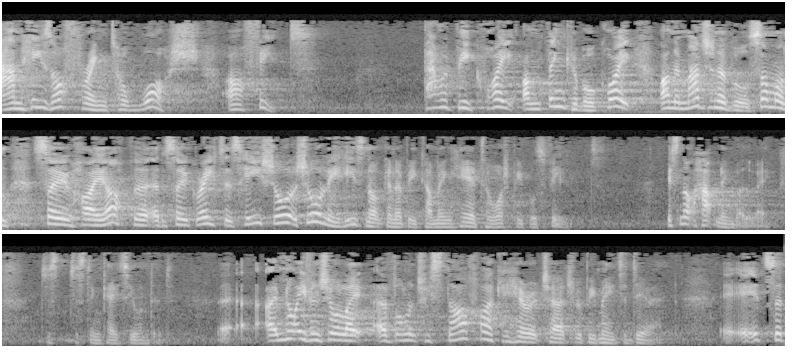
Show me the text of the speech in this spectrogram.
and he's offering to wash our feet. That would be quite unthinkable, quite unimaginable. Someone so high up and so great as he, sure, surely he's not going to be coming here to wash people's feet. It's not happening, by the way, just, just in case you wondered. Uh, I'm not even sure like a voluntary staff worker here at church would be made to do it. It's a,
